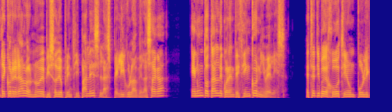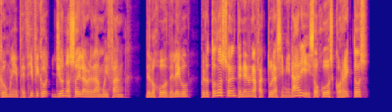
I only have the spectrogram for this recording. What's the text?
recorrerá los nueve episodios principales, las películas de la saga, en un total de 45 niveles. Este tipo de juegos tiene un público muy específico, yo no soy la verdad muy fan de los juegos de Lego, pero todos suelen tener una factura similar y son juegos correctos,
